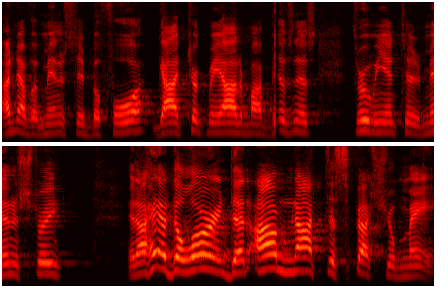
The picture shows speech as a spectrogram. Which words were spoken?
I never ministered before. God took me out of my business, threw me into the ministry, and I had to learn that I'm not the special man.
